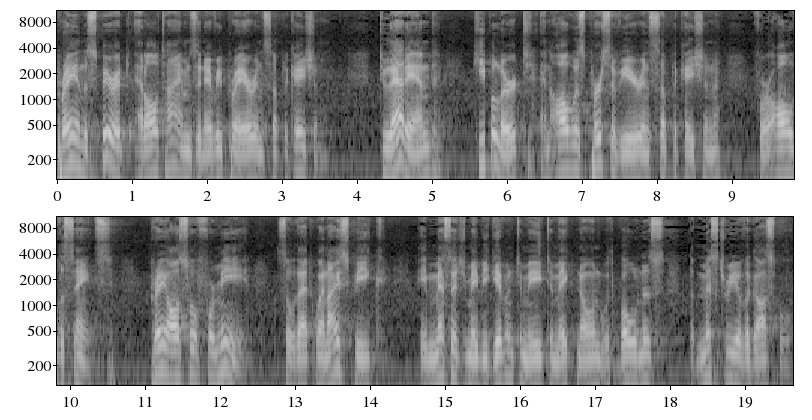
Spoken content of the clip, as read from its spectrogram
Pray in the Spirit at all times in every prayer and supplication. To that end, Keep alert and always persevere in supplication for all the saints. Pray also for me, so that when I speak, a message may be given to me to make known with boldness the mystery of the gospel,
